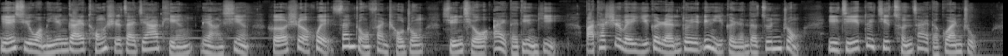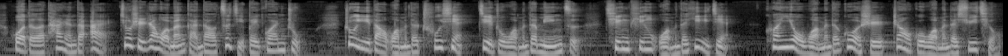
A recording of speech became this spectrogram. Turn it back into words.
也许我们应该同时在家庭、两性和社会三种范畴中寻求爱的定义，把它视为一个人对另一个人的尊重以及对其存在的关注。获得他人的爱，就是让我们感到自己被关注，注意到我们的出现，记住我们的名字，倾听我们的意见，宽宥我们的过失，照顾我们的需求。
